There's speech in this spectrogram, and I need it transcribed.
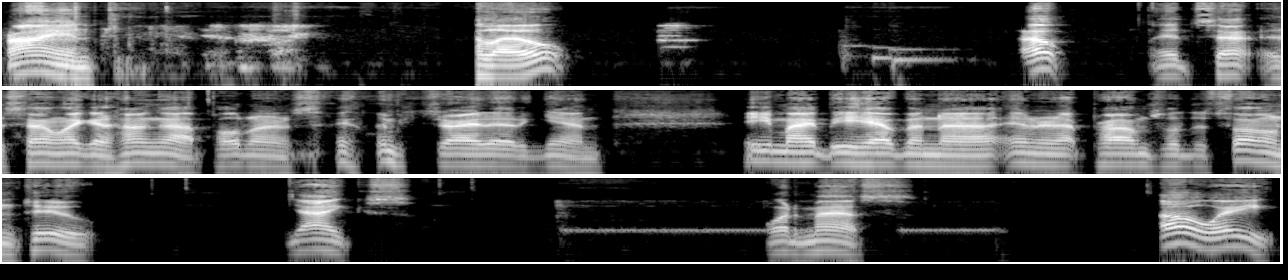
Brian. Hello? Oh, it, it sounded like it hung up. Hold on a second. Let me try that again. He might be having uh, internet problems with his phone too. Yikes. What a mess. Oh, wait.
